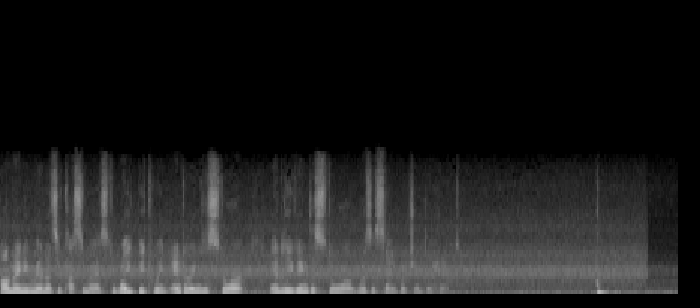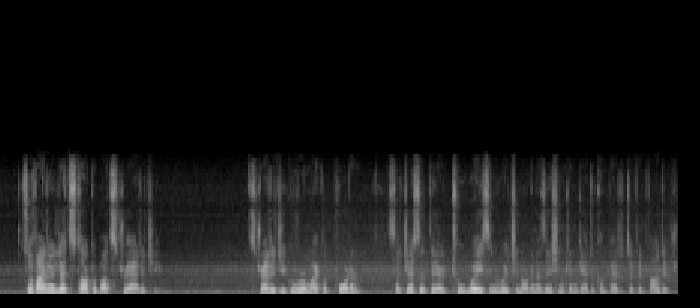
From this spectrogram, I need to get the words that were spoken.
how many minutes a customer has to wait between entering the store and leaving the store with a sandwich in their hand. So finally, let's talk about strategy. Strategy guru Michael Porter suggested there are two ways in which an organization can get a competitive advantage.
